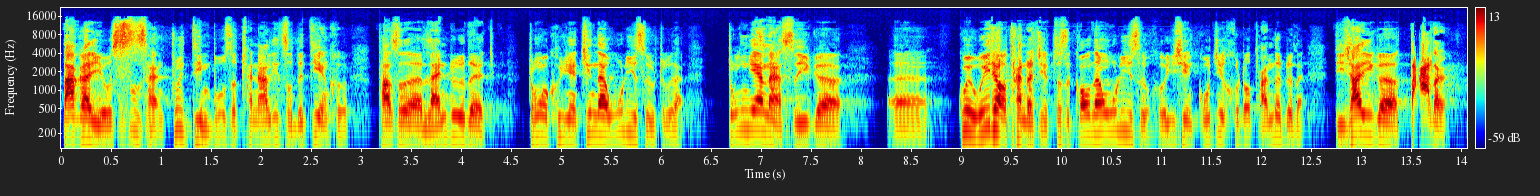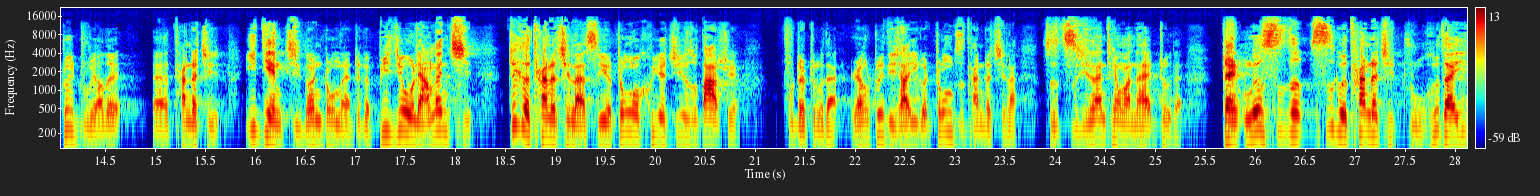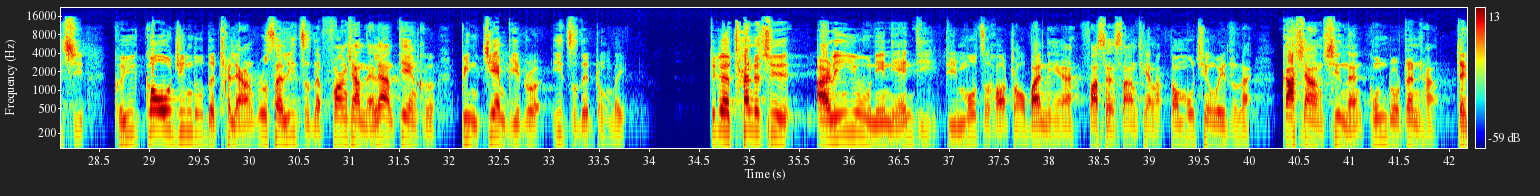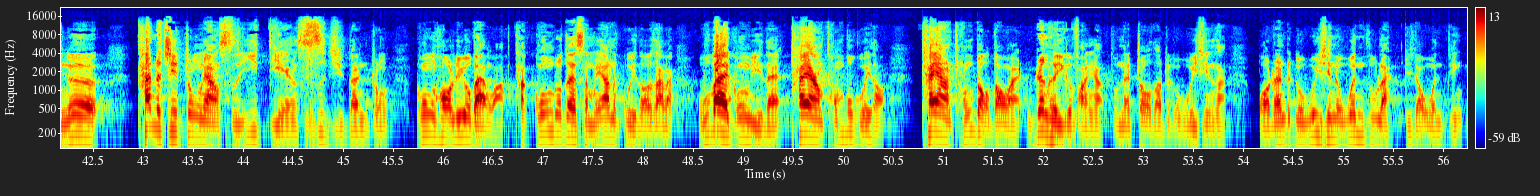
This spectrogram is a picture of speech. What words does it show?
大概有四层，最顶部是测量粒子的电荷，它是兰州的中国科学院近代物理所做的。中间呢是一个呃硅微条探测器，这是高端物理所和一些国际合作团队做的。底下一个大的最主要的呃探测器，一点几吨重的这个 BGO 量能器。这个探测器呢是由中国科学技术大学负责做的。然后最底下一个中子探测器呢是紫金山天文台做的。整个四个四个探测器组合在一起，可以高精度的测量入射粒子的方向能量电荷，并鉴别出粒子的种类。这个探测器二零一五年年底比墨子号早半年啊发射上天了。到目前为止呢，各项性能工作正常。整个探测器重量是一点四几吨重，功耗六百瓦。它工作在什么样的轨道上呢？五百公里的太阳同步轨道，太阳从早到晚任何一个方向都能照到这个卫星上。保证这个卫星的温度呢比较稳定。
